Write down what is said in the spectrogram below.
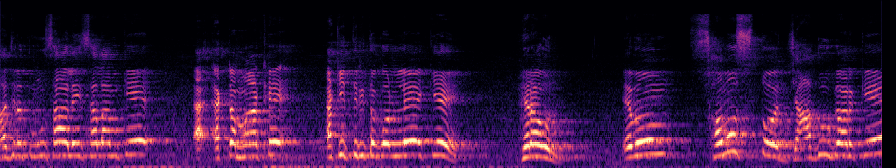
হজরত মুসা আলি সালামকে একটা মাঠে একত্রিত করলে কে? ফেরাউন। এবং সমস্ত জাদুগারকে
